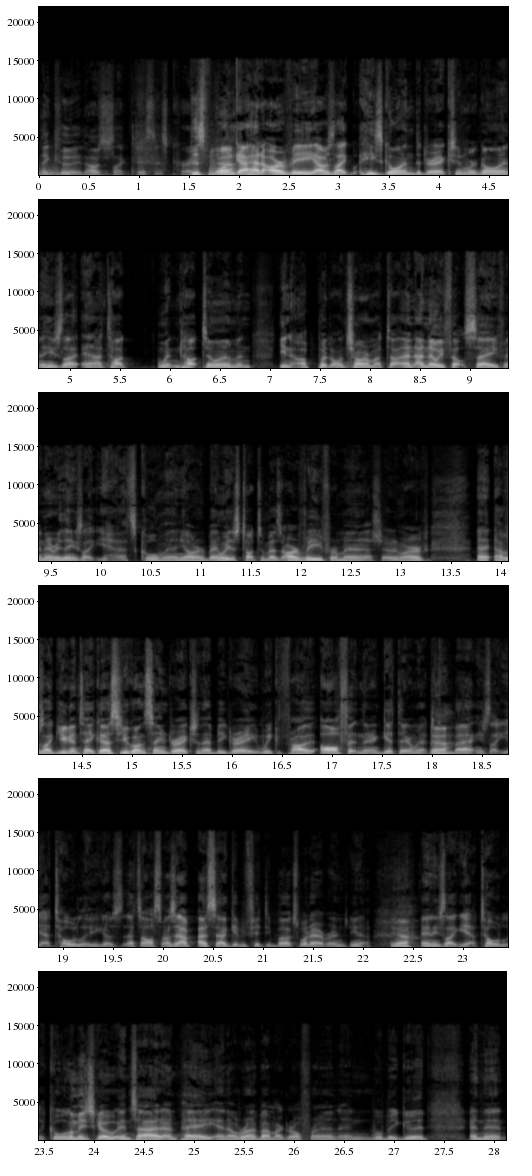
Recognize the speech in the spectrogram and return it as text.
they could. I was just like, this is crazy. this one guy had an RV. I was like, he's going the direction we're going. And he's like, and I talked, went and talked to him, and you know, I put on charm. I talked, and I know he felt safe and everything. He's like, yeah, that's cool, man. Y'all are a band. We just talked to him about his RV for a minute. I showed him our. And I was like, you're gonna take us. You're going the same direction. That'd be great. We could probably off it in there and get there, and we have to Yeah. come back. And he's like, yeah, totally. He goes, that's awesome. I said, I, I said, I'll give you fifty bucks, whatever, and you know, Yeah. And he's like, yeah, totally cool. Let me just go inside and pay, and I'll run it by my girlfriend, and we'll be good. And then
